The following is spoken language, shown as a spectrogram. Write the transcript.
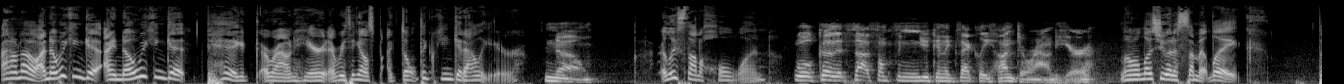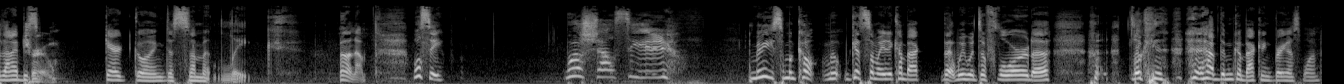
I don't know. I know we can get. I know we can get pig around here and everything else, but I don't think we can get alligator. No. Or at least not a whole one. Well, because it's not something you can exactly hunt around here. Well, unless you go to Summit Lake. But then I'd be True. scared going to Summit Lake. I don't know. We'll see. We shall see. Maybe someone come get somebody to come back that we went to Florida, look have them come back and bring us one.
